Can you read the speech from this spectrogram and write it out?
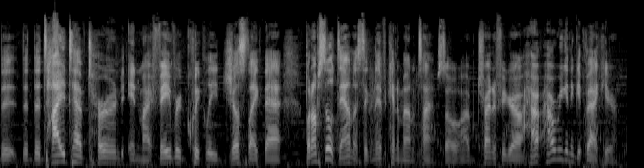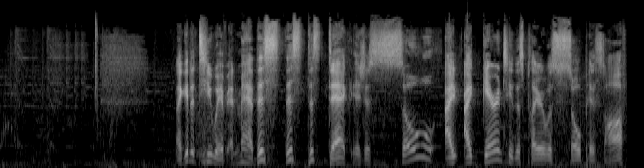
the, the, tides have turned in my favor quickly, just like that. But I'm still down a significant amount of time, so I'm trying to figure out how, how are we going to get back here. I get a T-Wave, and man, this this this deck is just so... I, I guarantee this player was so pissed off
